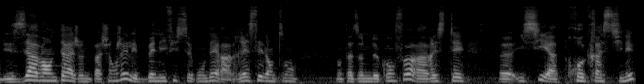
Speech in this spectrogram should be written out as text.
les avantages à ne pas changer, les bénéfices secondaires à rester dans, ton, dans ta zone de confort, à rester euh, ici à procrastiner,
